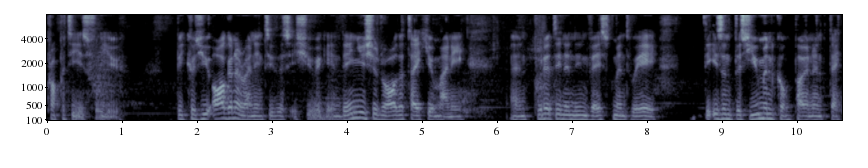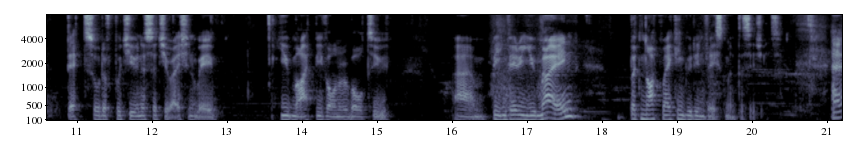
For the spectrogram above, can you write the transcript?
property is for you because you are going to run into this issue again. Then you should rather take your money and put it in an investment where there isn't this human component that, that sort of puts you in a situation where you might be vulnerable to um, being very humane, but not making good investment decisions. Uh,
